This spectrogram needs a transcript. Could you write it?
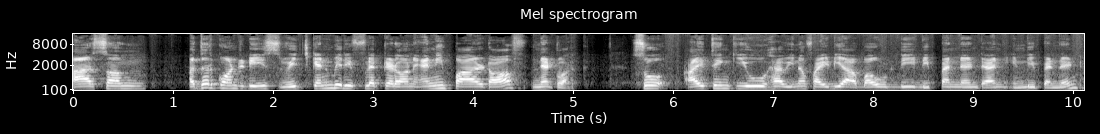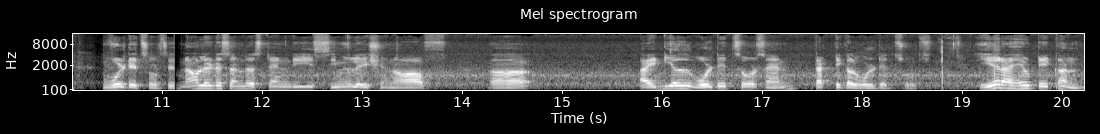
are some other quantities which can be reflected on any part of network so I think you have enough idea about the dependent and independent voltage sources. Now let us understand the simulation of uh, ideal voltage source and practical voltage source. Here I have taken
